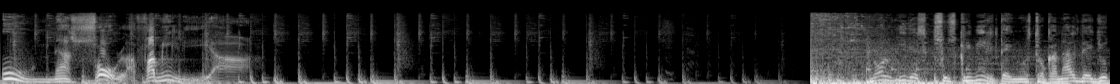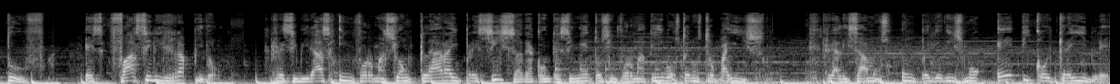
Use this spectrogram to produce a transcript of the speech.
una sola familia. No olvides suscribirte en nuestro canal de YouTube. Es fácil y rápido. Recibirás información clara y precisa de acontecimientos informativos de nuestro país. Realizamos un periodismo ético y creíble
